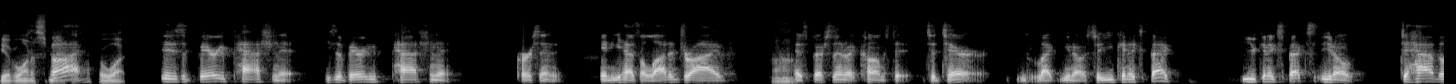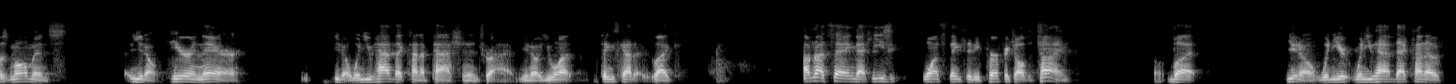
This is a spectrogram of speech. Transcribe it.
you ever want to smack Scott- him or what? Is a very passionate. He's a very passionate person, and he has a lot of drive, Uh-huh. especially when it comes to to terror. Like you know, so you can expect you can expect you know to have those moments, you know, here and there. You know, when you have that kind of passion and drive, you know, you want things got to like. I'm not saying that he's wants things to be perfect all the time, but you know, when you're when you have that kind of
